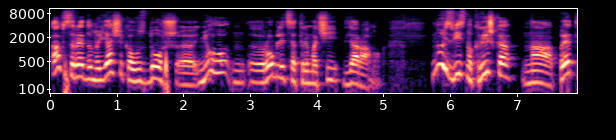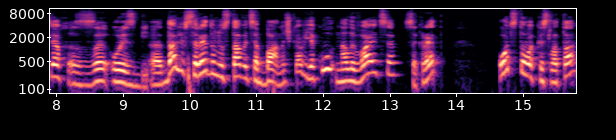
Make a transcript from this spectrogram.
А всередину ящика уздовж е, нього робляться тримачі для рамок. Ну і, звісно, кришка на петлях з ОСБ. Е, Далі всередину ставиться баночка, в яку наливається секрет. Оцтова кислота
